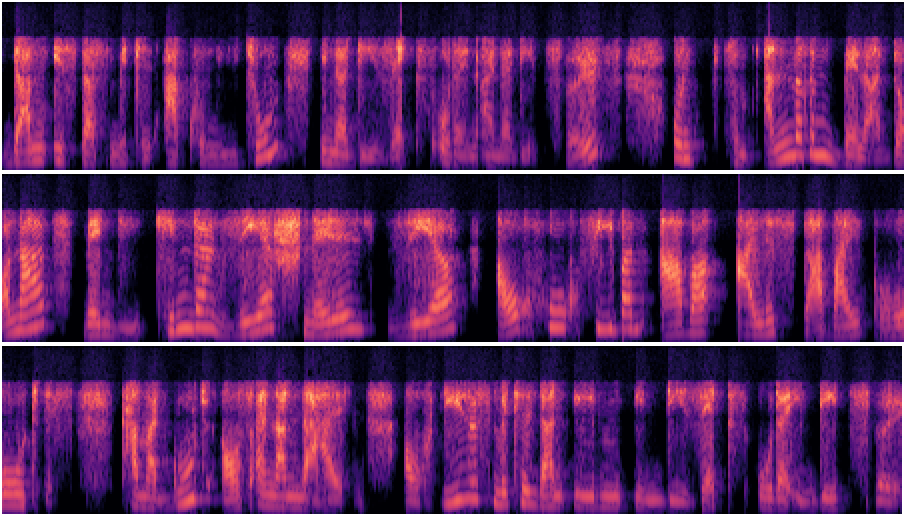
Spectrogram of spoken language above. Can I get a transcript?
dann ist das Mittel Aconitum in einer D6 oder in einer D12 und zum anderen Belladonna, wenn die Kinder sehr schnell, sehr auch hochfiebern, aber alles dabei rot ist. Kann man gut auseinanderhalten. Auch dieses Mittel dann eben in D6 oder in D12.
